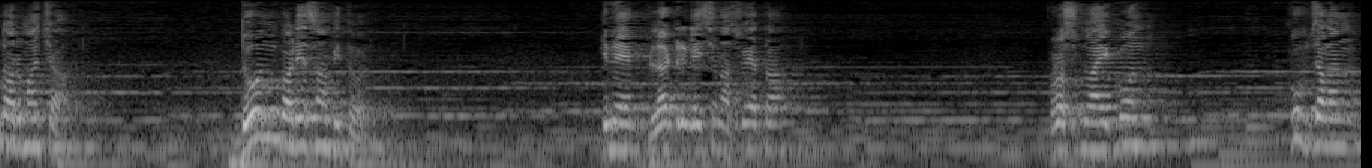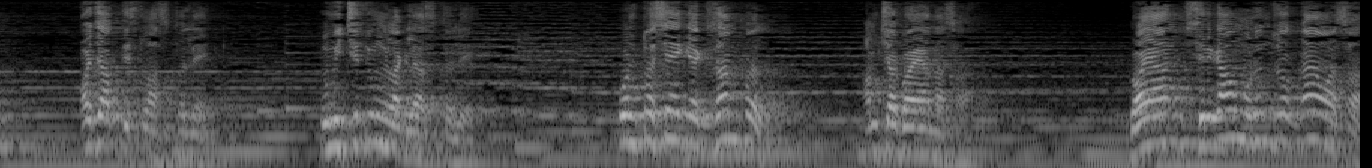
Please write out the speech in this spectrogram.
धर्माच्या दोन गोडेसां भितर कितें ब्लड रिलेशन आसूं येता? प्रश्न आयकून खूब जाणांक अजाप दिसलां आसतले तुमी चिंतूंक लागले आसतले. पूण तशें एक एग्जाम्पल आमच्या गोंयांत आसा. गोंयांत शिरगांव म्हणून जो गांव आसा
